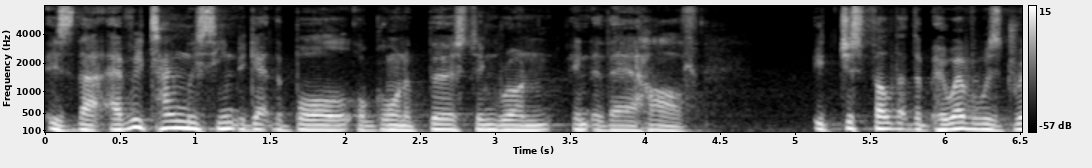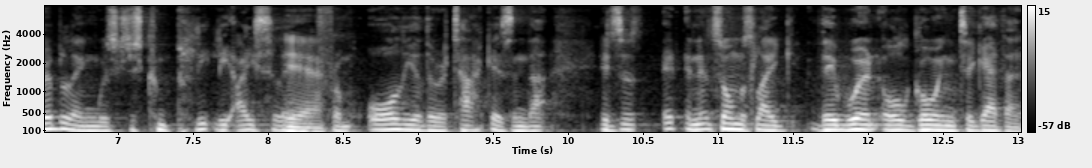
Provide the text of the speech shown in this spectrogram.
Is that every time we seem to get the ball or go on a bursting run into their half, it just felt that the, whoever was dribbling was just completely isolated Yeah. from all the other attackers, and that it's just, it, and it's almost like they weren't all going together.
